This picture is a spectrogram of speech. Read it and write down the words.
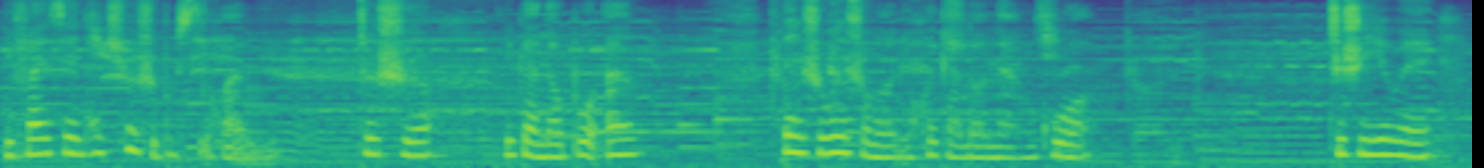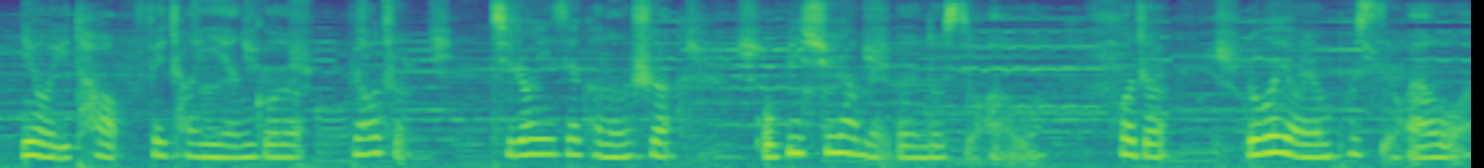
你发现他确实不喜欢你，这时你感到不安。但是为什么你会感到难过？这是因为你有一套非常严格的标准，其中一些可能是我必须让每个人都喜欢我，或者如果有人不喜欢我，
